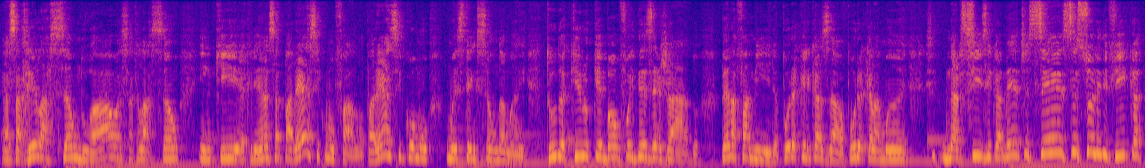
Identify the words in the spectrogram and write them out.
Essa relação dual, essa relação em que a criança aparece como falo, aparece como uma extensão da mãe. Tudo aquilo que bom foi desejado pela família, por aquele casal, por aquela mãe, narcisicamente, se, se solidifica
